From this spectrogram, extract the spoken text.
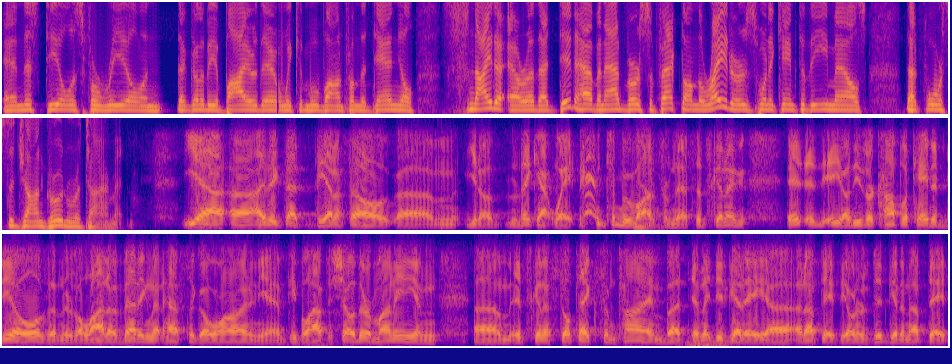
and this deal is for real and they're going to be a buyer there and we can move on from the Daniel Snyder era that did have an adverse effect on the Raiders when it came to the emails that forced the Jon Gruden retirement? Yeah, uh, I think that the NFL, um, you know, they can't wait to move on from this. It's going to it, it, you know these are complicated deals and there's a lot of vetting that has to go on and yeah people have to show their money and um, it's going to still take some time but and they did get a uh, an update the owners did get an update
